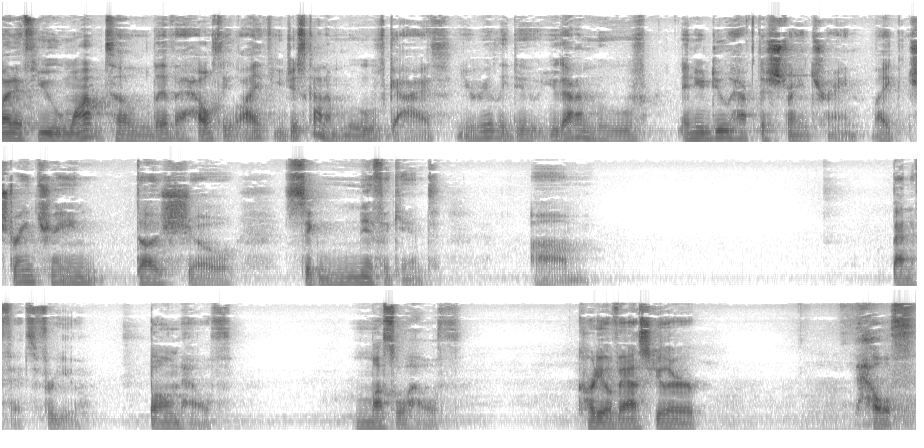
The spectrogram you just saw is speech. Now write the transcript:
but if you want to live a healthy life, you just got to move, guys. You really do. You got to move, and you do have to strength train. Like, strength train does show significant um, benefits for you bone health, muscle health, cardiovascular health.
